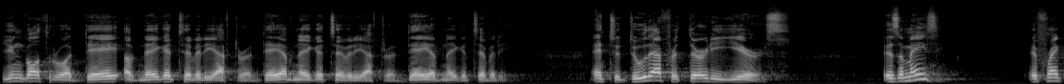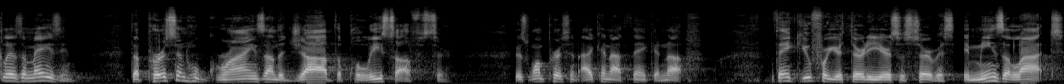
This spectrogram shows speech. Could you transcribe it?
you can go through a day of negativity after a day of negativity after a day of negativity. And to do that for 30 years, is amazing. It frankly is amazing. The person who grinds on the job, the police officer, is one person I cannot thank enough. Thank you for your 30 years of service. It means a lot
